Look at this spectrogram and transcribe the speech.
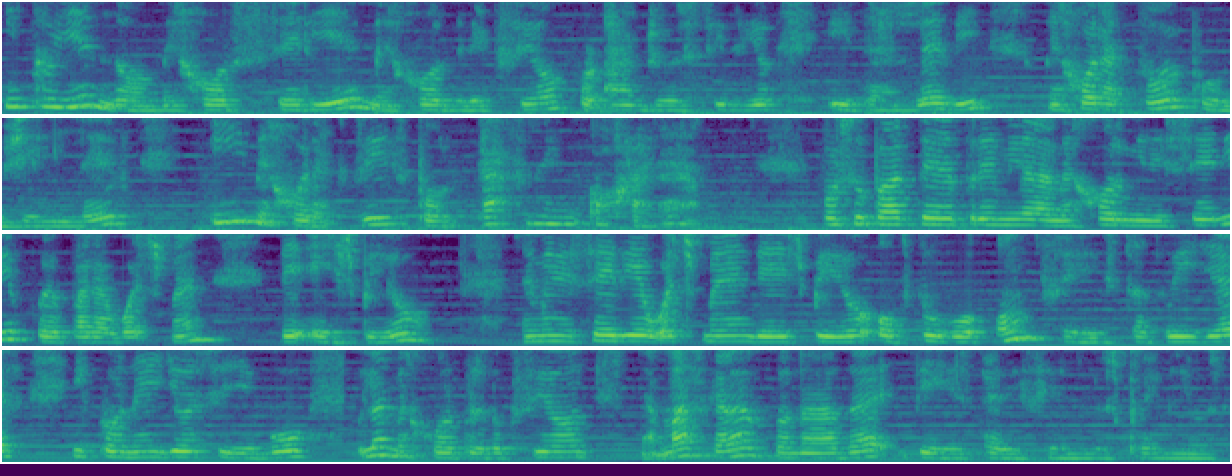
incluyendo Mejor Serie, Mejor Dirección por Andrew Silvio y Dan Levy, Mejor Actor por Jane Lev y Mejor Actriz por Catherine O'Hara. Por su parte, el premio a la mejor miniserie fue para Watchmen de HBO. La miniserie Watchmen de HBO obtuvo 11 estatuillas y con ello se llevó la mejor producción, la más galardonada de esta edición de los premios.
